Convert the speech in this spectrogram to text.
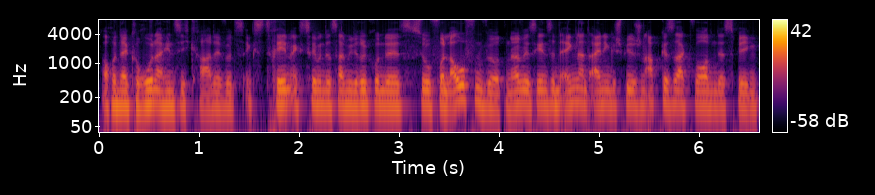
Auch in der Corona-Hinsicht gerade wird es extrem, extrem interessant, wie die Rückrunde so verlaufen wird. Ne? Wir sehen es in England, einige Spiele schon abgesagt worden, deswegen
